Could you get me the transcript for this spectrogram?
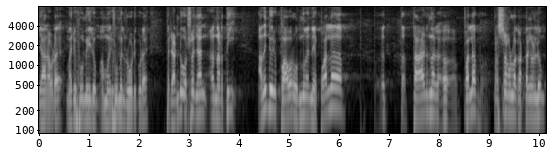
ഞാൻ അവിടെ മരുഭൂമിയിലും ആ മരുഭൂമിയിൽ റോഡിൽ കൂടെ ഇപ്പം രണ്ട് വർഷം ഞാൻ നടത്തി. അതിന്റെ ഒരു പവർ ഒന്ന് തന്നെ. പല താഴ്ന്ന പല പ്രശ്നങ്ങളുള്ള ഘട്ടങ്ങളിലും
